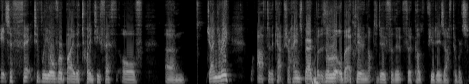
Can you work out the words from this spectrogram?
it's effectively over by the 25th of um, January after the capture of Heinsberg, but there's a little bit of clearing up to do for the for a few days afterwards.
